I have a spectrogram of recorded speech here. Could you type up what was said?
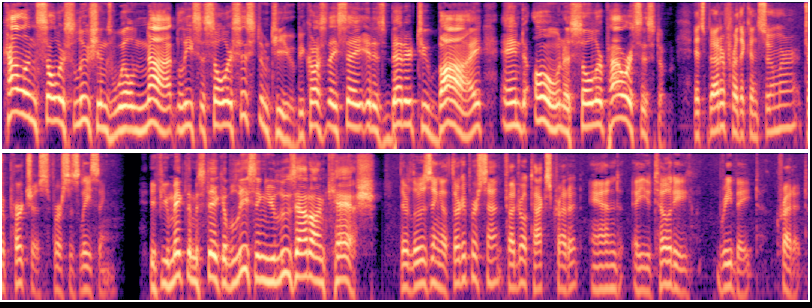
Collins Solar Solutions will not lease a solar system to you because they say it is better to buy and own a solar power system. It's better for the consumer to purchase versus leasing. If you make the mistake of leasing, you lose out on cash. They're losing a 30% federal tax credit and a utility rebate credit.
